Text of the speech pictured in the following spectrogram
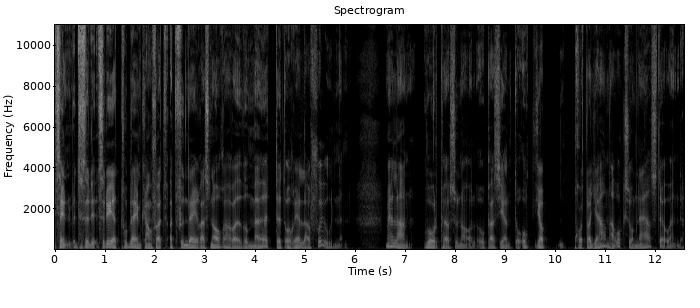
sen, så, det, så det är ett problem kanske att, att fundera snarare över mötet och relationen mellan vårdpersonal och patienter. Och jag pratar gärna också om närstående.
